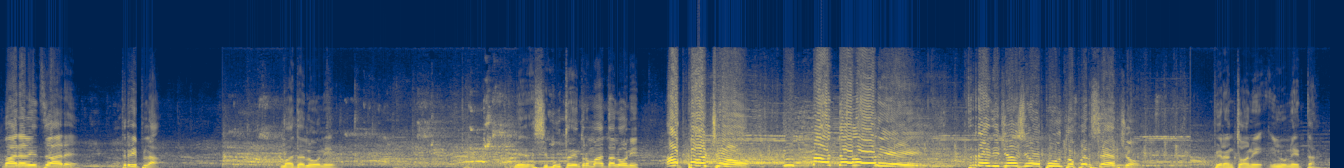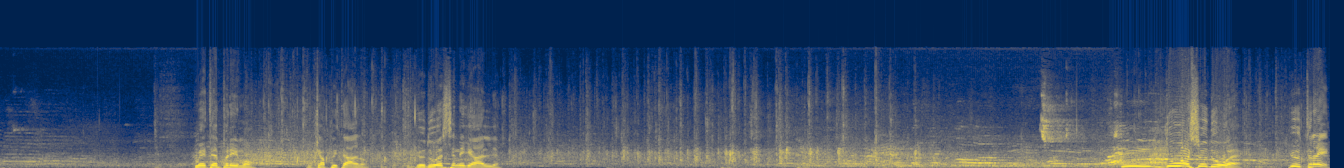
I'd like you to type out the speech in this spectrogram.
Va a realizzare. Tripla. Maddaloni. Si butta dentro Maddaloni. Appoggio di Maddaloni. Tredicesimo punto per Sergio. Pierantoni in lunetta. Mette primo. Il capitano. Più due Senigallia. Mm, due su due. Più tre.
